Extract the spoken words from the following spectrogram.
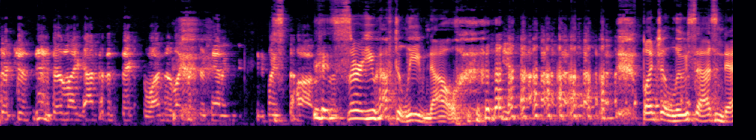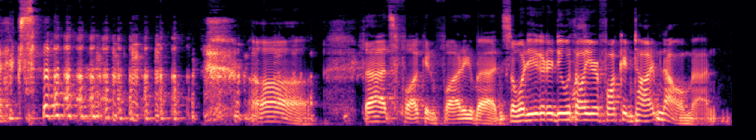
They're just, they're like after the sixth one, they're like, Mr. Shannon, can you please stop? Sir, you have to leave now. Bunch of loose ass necks. oh, that's fucking funny, man. So, what are you gonna do with all your fucking time now, man?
